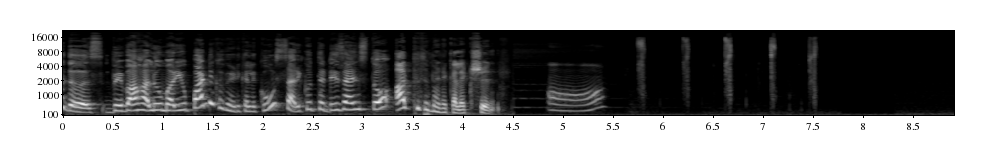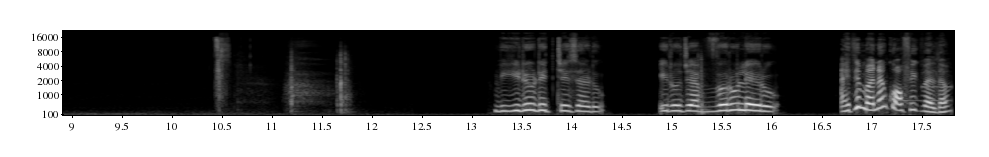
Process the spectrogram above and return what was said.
బ్రదర్స్ వివాహాలు మరియు పండుగ వేడుకలకు సరికొత్త డిజైన్స్తో అద్భుతమైన కలెక్షన్ వీడియోడు ఇచ్చేశాడు ఈరోజు ఎవ్వరూ లేరు. అయితే మనం కాఫీకి వెళ్దాం.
